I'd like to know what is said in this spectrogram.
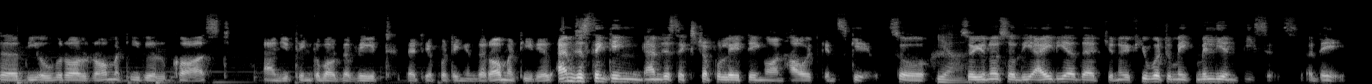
uh, the overall raw material cost and you think about the weight that you're putting in the raw material, I'm just thinking, I'm just extrapolating on how it can scale. So, Yeah. so you know, so the idea that you know, if you were to make million pieces a day,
